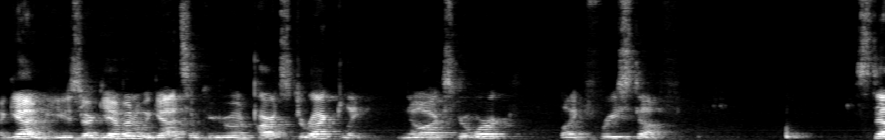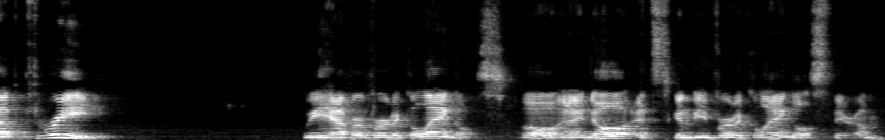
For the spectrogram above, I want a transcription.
Again, we used our given. We got some congruent parts directly. No extra work, like free stuff. Step three, we have our vertical angles. Oh, and I know it's going to be vertical angles theorem.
